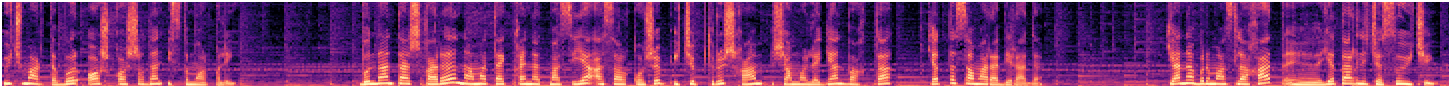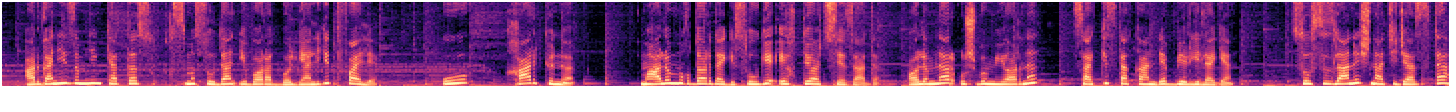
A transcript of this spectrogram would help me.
uch marta bir osh qoshiqdan iste'mol qiling. Bundan tashqari namatak qaynatmasiga asal qo'shib ichib turish ham shamollagan vaqtda katta samara beradi. Yana bir maslahat e, yetarlicha suv iching. Organizmning katta qismi suvdan iborat bo'lganligi tufayli u har kuni ma'lum miqdordagi suvga ehtiyoj sezadi. Olimlar ushbu me'yorni sakkiz stakan deb belgilagan. Suvsizlanish natijasida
